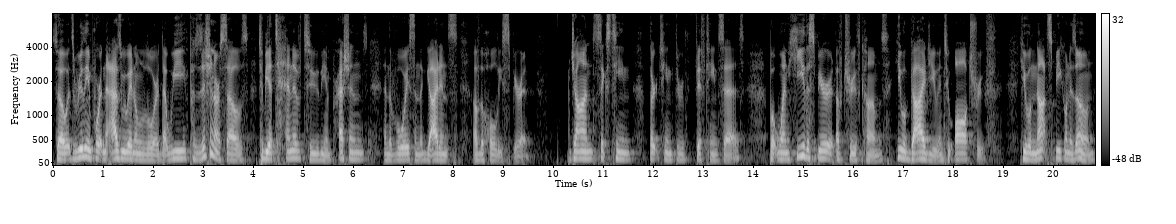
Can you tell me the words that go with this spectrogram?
So it's really important that as we wait on the Lord, that we position ourselves to be attentive to the impressions and the voice and the guidance of the Holy Spirit. John 16, 13 through 15 says, But when he, the Spirit of truth, comes, he will guide you into all truth. He will not speak on his own,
